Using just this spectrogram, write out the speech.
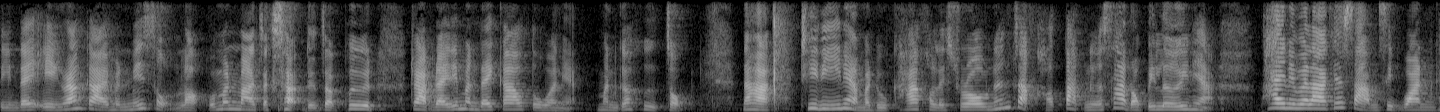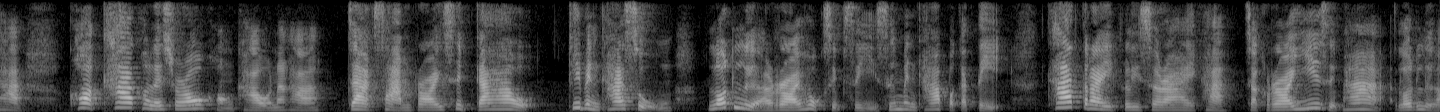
ตีนได้เองร่างกายมันไม่สนหรอกว่ามันมาจากสัตว์หรือจากพืชตราบใดที่มันได้ 9 ตัวเนี่ยมันก็คือจบนะคะ ทีนี้เนี่ยมาดูค่าคอเลสเตอรอลเนื่องจากเขาตัดเนื้อสัตว์ออกไปเลยเนี่ยภายในเวลาแค่ 30 วันค่ะค่าคอเลสเตอรอลของเขานะคะจาก 319 ที่เป็นค่าสูงลดเหลือ 164 ซึ่งเป็นค่าปกติ ค่าไตรกลีเซอไรด์ค่ะ จาก 125 ลดเหลือ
